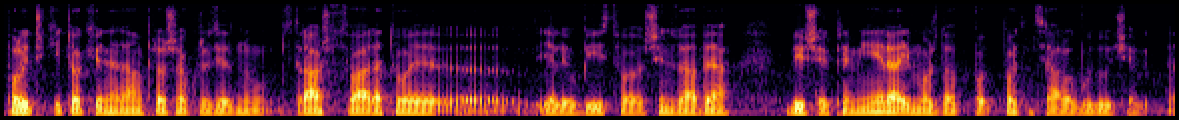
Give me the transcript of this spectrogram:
politički Tokio nedavno prošao kroz jednu strašnu stvar, a to je, uh, je li ubistvo Shinzo Abea, bivšeg premijera i možda potencijalnog budućeg, e,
